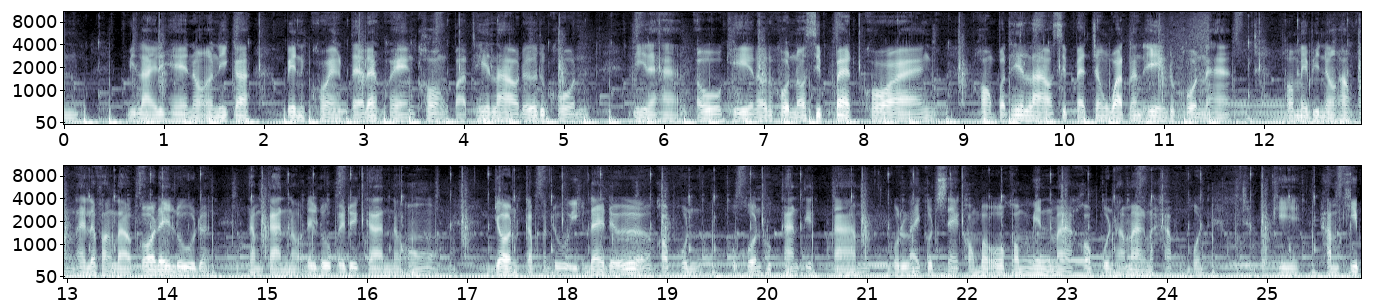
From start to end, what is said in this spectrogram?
น มีหลายแท้เนาะ อันนี้ก็เป็นแขวงแต่ละแขวงของประเทศลาวเด้อทุกคน นี่นะฮะโอเคเนาะทุกคนเนาะ 18 แขวงของประเทศลาว 18 จังหวัดนั่นเองทุกคนนะฮะพ่อแม่พี่น้องทางฝั่งไทยและฝั่งลาวก็ได้รู้ด้วยนำกันเนาะได้รู้ไปด้วยกันเนาะอ้อย้อนกลับมาดูอีกได้เด้อขอบคุณทุกคนทุกการติดตามกดไลค์กดแชร์ของบาโอคอมเมนต์มาขอบคุณทั้งมากนะครับทุกคนโอเคทำคลิป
